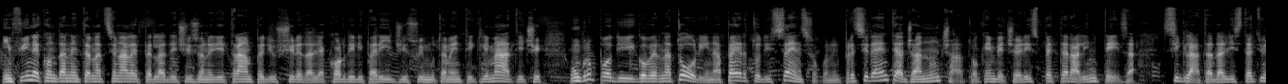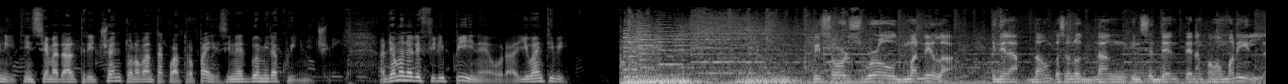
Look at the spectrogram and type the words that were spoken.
Infine condanna internazionale per la decisione di Trump di uscire dagli accordi di Parigi sui mutamenti climatici. Un gruppo di governatori in aperto dissenso con il presidente ha già annunciato che invece rispetterà l'intesa siglata dagli Stati Uniti insieme ad altri 194 paesi nel 2015. Andiamo nelle Filippine ora, UNTV. Resource World Manila. Inilockdown kasunod ng insidente ng pamamaril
